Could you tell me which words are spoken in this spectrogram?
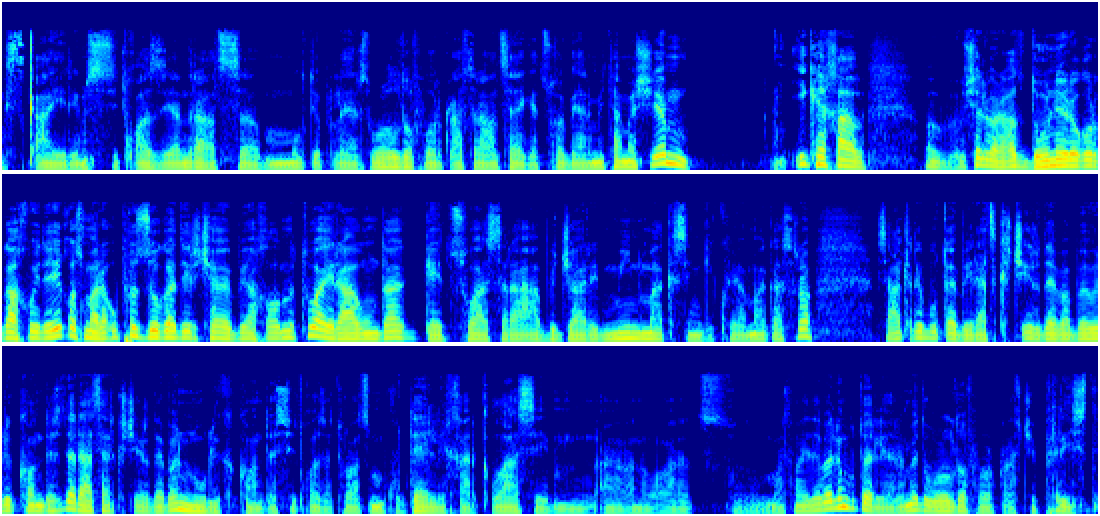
Skyrim-ს სიტყვაზე ან რაღაც multiplayer-ს, World of Warcraft რაღაცა ეგეთ ხვები არ მითამაშია, იქ ახლა შეიძლება რაღაც დონე როგორ გახვიდე იყოს, მაგრამ უფრო ზოგადი რჩევები ახალმე თუ აი რა უნდა გეცვას რა აბჯარი min-maxing-ი ქვია მაგას, რომ ეს ატრიბუტები რაც გჭირდება, ბევრი კონდეს და რაც არ გჭირდება, ნული გქონდეს. სიტყვაზე თუ რაღაც მღვდელი ხარ, კლასი, ანუ არაც მართლმადიდებელი მღვდელი, არამედ World of Warcraft-ში priest,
